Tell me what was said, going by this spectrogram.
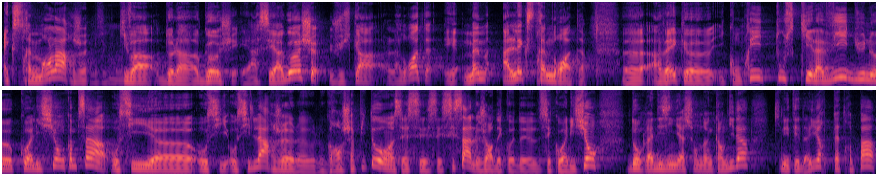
extrêmement large, qui va de la gauche et assez à gauche jusqu'à la droite et même à l'extrême droite, euh, avec euh, y compris tout ce qui est la vie d'une coalition comme ça, aussi, aussi, aussi large, le, grand chapiteau, hein, c'est ça le genre de ces coalitions, donc la désignation d'un candidat qui n'était d'ailleurs peut-être pas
